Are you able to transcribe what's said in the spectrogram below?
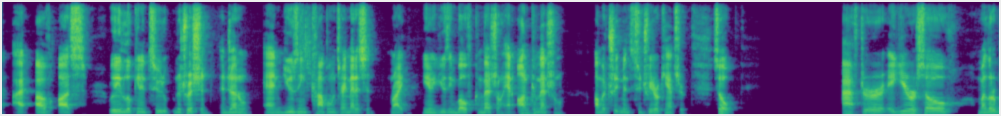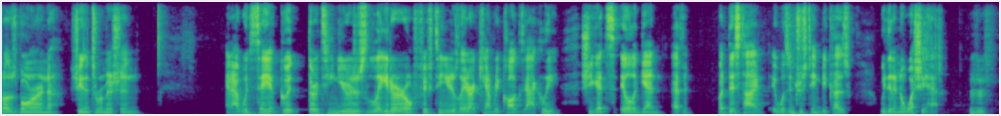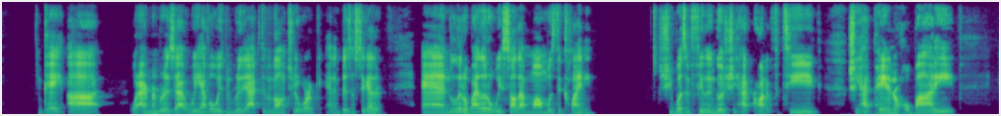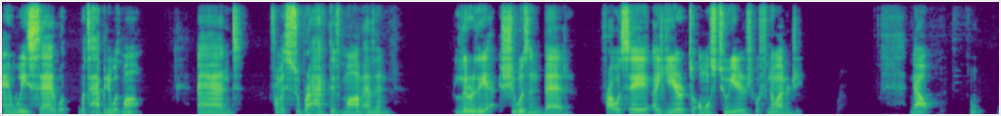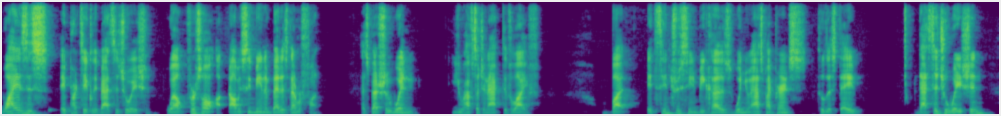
of us really looking into nutrition in general and using complementary medicine, right? you know, using both conventional and unconventional um, treatments to treat her cancer. So after a year or so, my little brother's born. She's into remission. And I would say a good 13 years later or 15 years later, I can't recall exactly, she gets ill again, Evan. But this time it was interesting because we didn't know what she had. Mm-hmm. Okay. Uh, what I remember is that we have always been really active in volunteer work and in business together. And little by little, we saw that mom was declining. She wasn't feeling good. She had chronic fatigue. She had pain in her whole body. And we said, what, What's happening with mom? And from a super active mom, Evan, literally, she was in bed for, I would say, a year to almost two years with no energy. Now, why is this a particularly bad situation? Well, first of all, obviously, being in bed is never fun, especially when you have such an active life. But it's interesting because when you ask my parents to this day, that situation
